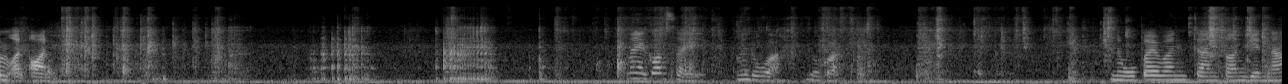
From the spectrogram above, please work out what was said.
มอ่อนๆ ไม่ ก็ใส่ไม่รู้อะ ดูก่อน หนูไปวันจันทร์ตอนเย็นนะ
